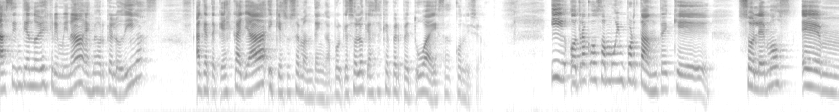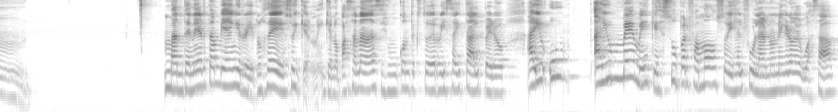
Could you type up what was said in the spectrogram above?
estás sintiendo discriminada, es mejor que lo digas a que te quedes callada y que eso se mantenga, porque eso lo que hace es que perpetúa esa condición. Y otra cosa muy importante que solemos em, mantener también y reírnos de eso y que, no pasa nada si es un contexto de risa y tal, pero hay un hay un meme que es súper famoso y es el fulano negro del WhatsApp,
